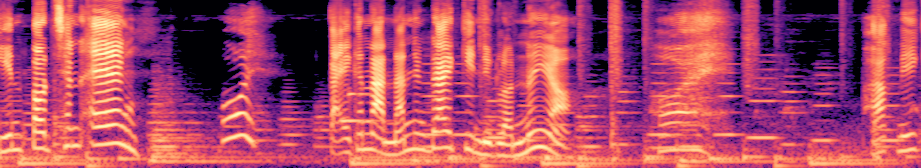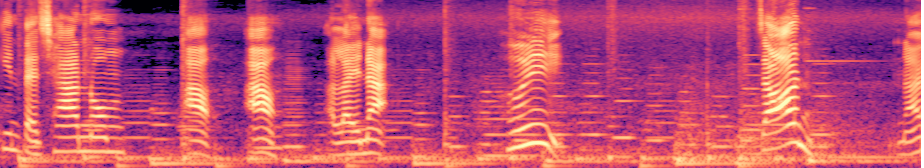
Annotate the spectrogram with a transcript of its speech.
กินตดฉันเองโอ้ยไก่ขนาดนั้นยังได้กินอีกเหรอเนี่ยเฮ้ยพักนี้กินแต่ชานมอ้าวอ้าวอะไรน่ะเฮ้ย จอน นาย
